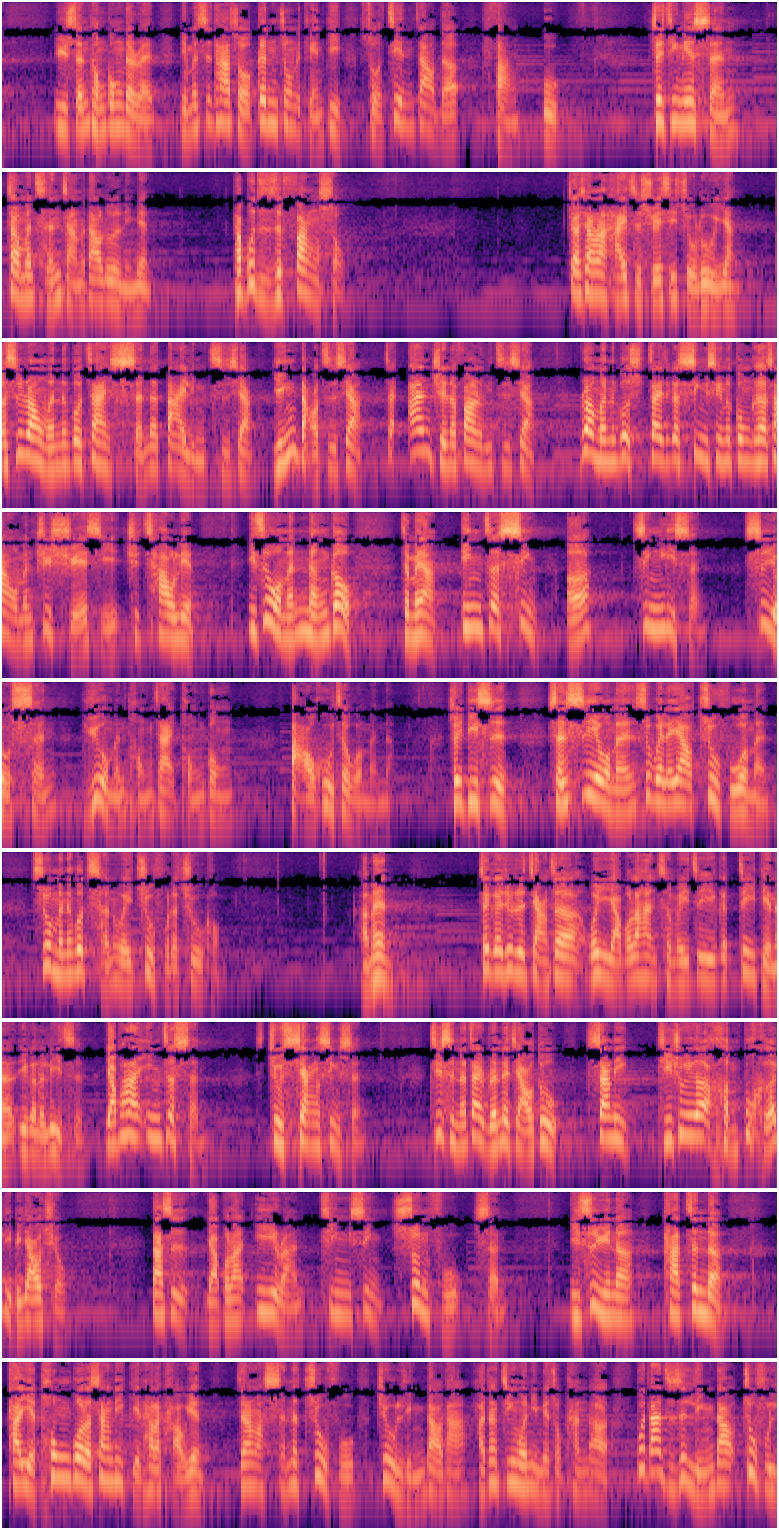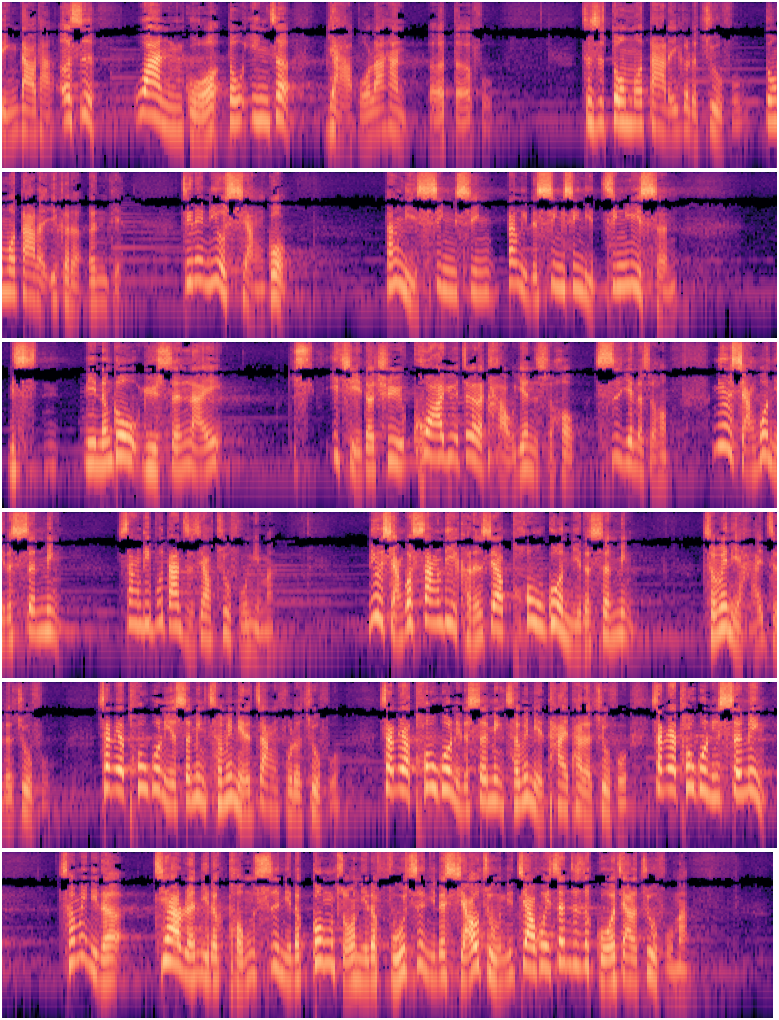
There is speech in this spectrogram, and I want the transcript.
与神同工的人，你们是他所耕种的田地，所建造的房屋。所以今天神在我们成长的道路里面，他不只是放手。就像让孩子学习走路一样，而是让我们能够在神的带领之下、引导之下，在安全的范围之下，让我们能够在这个信心的功课上，我们去学习、去操练，以致我们能够怎么样？因着信而经历神，是有神与我们同在、同工，保护着我们的。所以第四，神事业我们是为了要祝福我们，使我们能够成为祝福的出口。阿门。这个就是讲这，我以亚伯拉罕成为这一个这一点的一个的例子。亚伯拉罕因着神，就相信神。即使呢，在人的角度，上帝提出一个很不合理的要求，但是亚伯拉罕依然听信顺服神，以至于呢，他真的，他也通过了上帝给他的考验，知道吗？神的祝福就临到他，好像经文里面所看到的，不单只是临到祝福临到他，而是万国都因着。亚伯拉罕而得福，这是多么大的一个的祝福，多么大的一个的恩典。今天你有想过，当你信心，当你的信心你经历神，你你能够与神来一起的去跨越这个考验的时候，试验的时候，你有想过你的生命上帝不单只是要祝福你吗？你有想过，上帝可能是要透过你的生命，成为你孩子的祝福；上帝要透过你的生命，成为你的丈夫的祝福；上帝要透过你的生命，成为你的太太的祝福；上帝要透过你的生命，成为你的家人、你的同事、你的工作、你的服饰、你的小组、你教会，甚至是国家的祝福吗？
